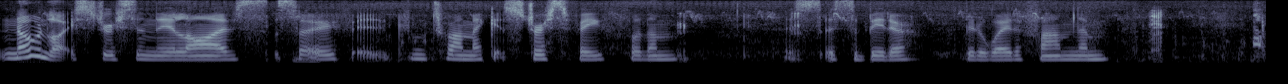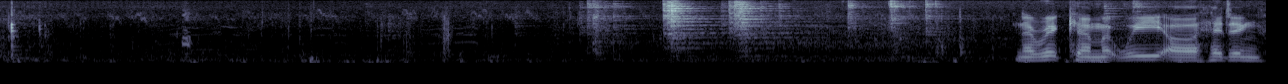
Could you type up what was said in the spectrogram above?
no one likes stress in their lives. So if it can try and make it stress free for them, it's it's a better better way to farm them. Now, Rick, um, we are heading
